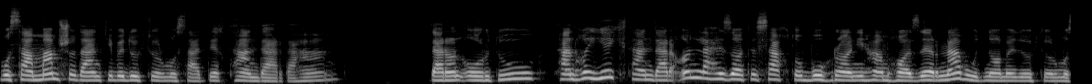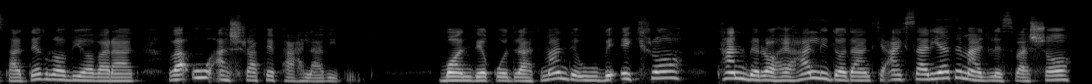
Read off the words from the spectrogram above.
مصمم شدند که به دکتر مصدق تن در دهند؟ در آن اردو تنها یک تن در آن لحظات سخت و بحرانی هم حاضر نبود نام دکتر مصدق را بیاورد و او اشرف پهلوی بود. باند قدرتمند او به اکراه تن به راه حلی دادند که اکثریت مجلس و شاه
